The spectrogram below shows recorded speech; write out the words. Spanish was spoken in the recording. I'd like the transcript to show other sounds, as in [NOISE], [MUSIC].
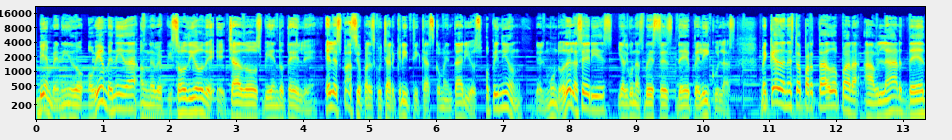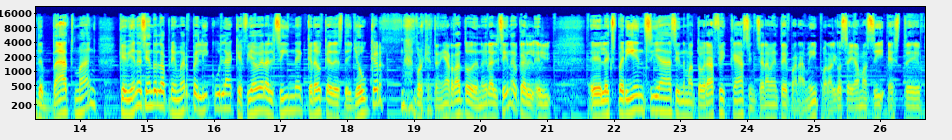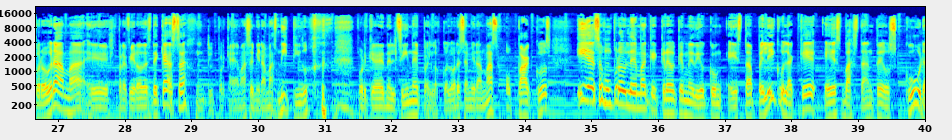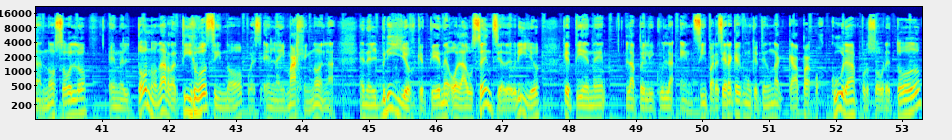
Bienvenido o bienvenida a un nuevo episodio de Echados Viendo Tele, el espacio para escuchar críticas, comentarios, opinión del mundo de las series y algunas veces de películas. Me quedo en este apartado para hablar de The Batman, que viene siendo la primera película que fui a ver al cine, creo que desde Joker, [LAUGHS] porque tenía rato de no ir al cine, el, el eh, la experiencia cinematográfica, sinceramente para mí, por algo se llama así este programa, eh, prefiero desde casa, porque además se mira más nítido, [LAUGHS] porque en el cine pues los colores se miran más opacos y eso es un problema que creo que me dio con esta película, que es bastante oscura, no solo en el tono narrativo, sino pues en la imagen, ¿no? En, la, en el brillo que tiene o la ausencia de brillo que tiene la película en sí. Pareciera que como que tiene una capa oscura por sobre todo,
